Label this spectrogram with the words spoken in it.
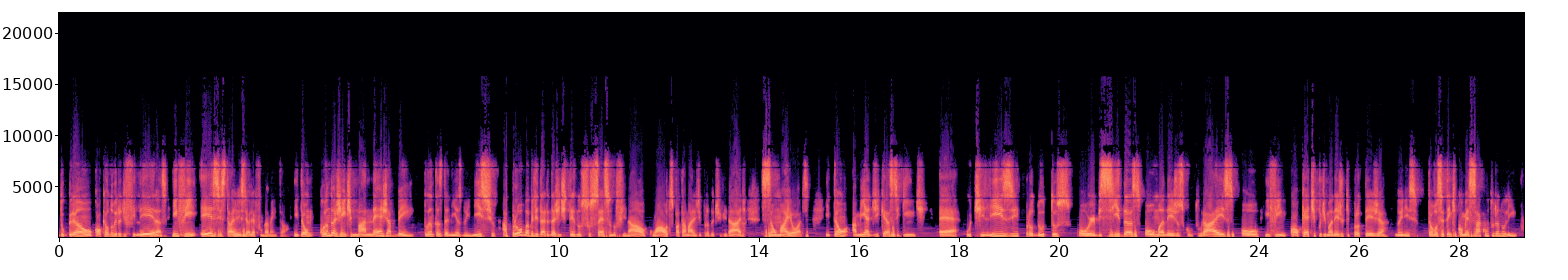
do grão, qual que é o número de fileiras. Enfim, esse estágio inicial é fundamental. Então, quando a gente maneja bem plantas daninhas no início, a probabilidade da gente ter no sucesso no final, com altos patamares de produtividade, são maiores. Então, a minha dica é a seguinte: é utilize produtos ou herbicidas ou manejos culturais ou, enfim, qualquer tipo de manejo que proteja no início. Então você tem que começar a cultura no limpo.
